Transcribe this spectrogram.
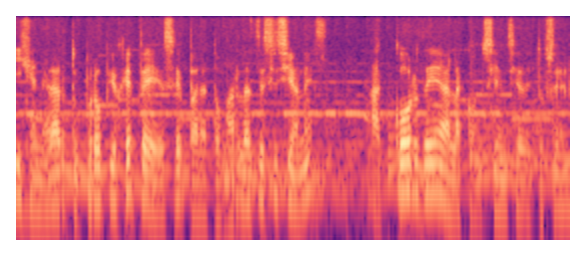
y generar tu propio GPS para tomar las decisiones acorde a la conciencia de tu ser,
